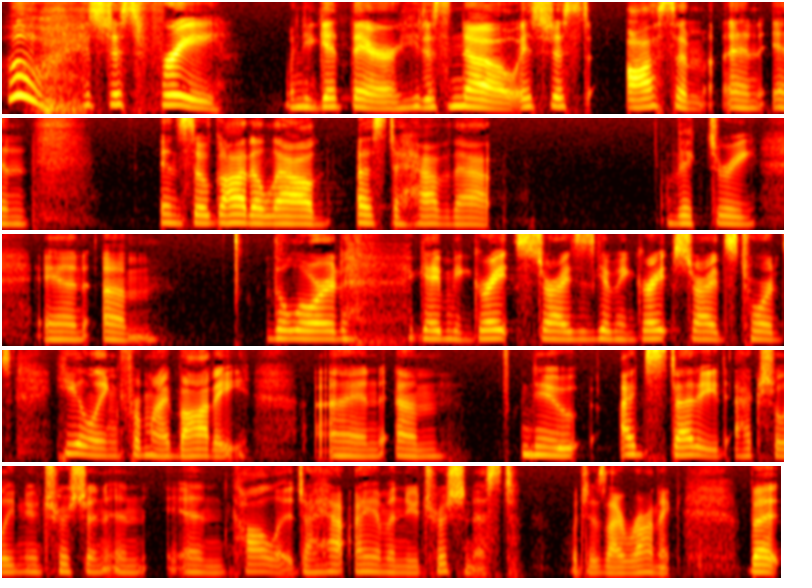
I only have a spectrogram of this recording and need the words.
whew, it's just free when you get there. You just know. It's just awesome. And and and so god allowed us to have that victory and um the lord gave me great strides he's given me great strides towards healing for my body and um knew I'd studied actually nutrition in in college. I ha- I am a nutritionist, which is ironic, but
